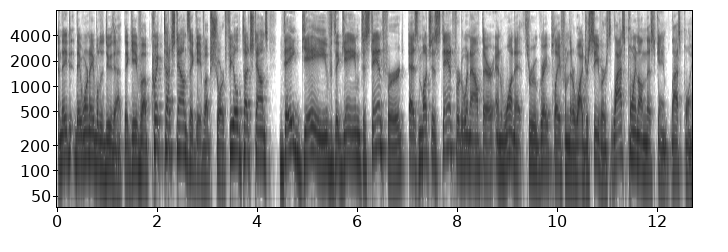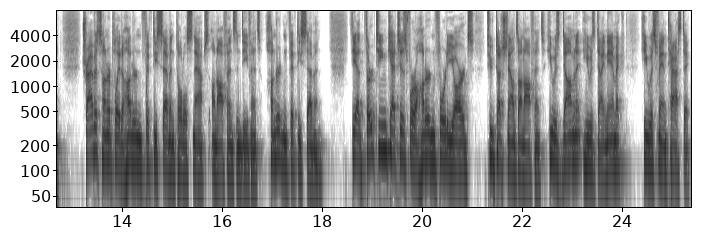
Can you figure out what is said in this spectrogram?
And they, they weren't able to do that. They gave up quick touchdowns. They gave up short field touchdowns. They gave the game to Stanford as much as Stanford went out there and won it through great play from their wide receivers. Last point on this game. Last point. Travis Hunter played 157 total snaps on offense and defense. 157. He had 13 catches for 140 yards, two touchdowns on offense. He was dominant. He was dynamic. He was fantastic.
